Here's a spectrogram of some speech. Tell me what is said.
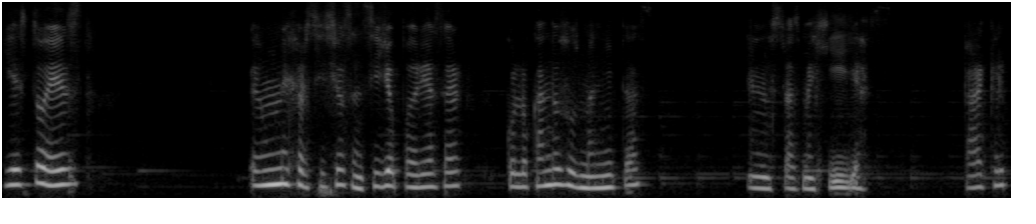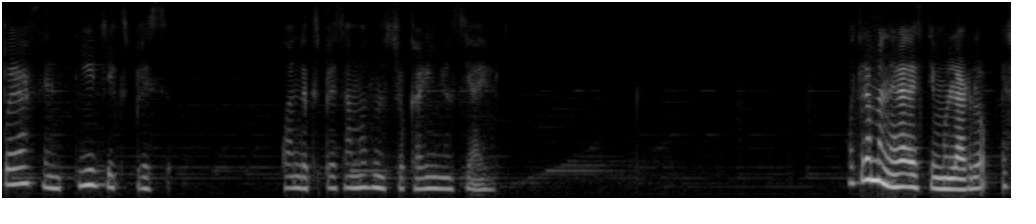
Y esto es un ejercicio sencillo, podría ser colocando sus manitas en nuestras mejillas para que él pueda sentir y expresar cuando expresamos nuestro cariño hacia él. Otra manera de estimularlo es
